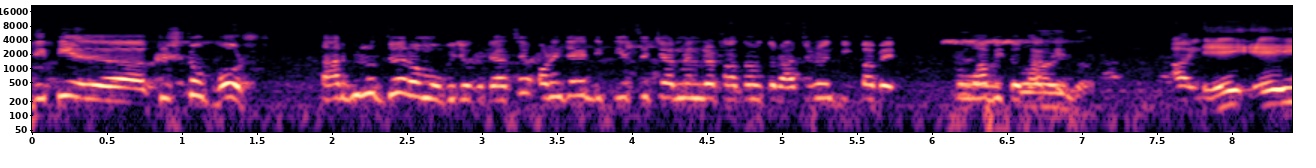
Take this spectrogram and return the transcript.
DP Krishna Ghosh তার বিরুদ্ধে এরকম অভিযোগ উঠে আছে অনেক জায়গায় ডিপিএসসি চেয়ারম্যানরা সাধারণত রাজনৈতিকভাবে প্রভাবিত থাকে আর এই এই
